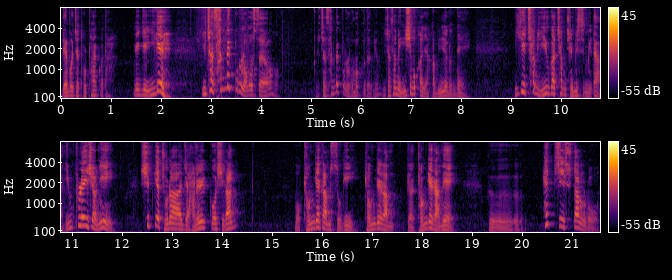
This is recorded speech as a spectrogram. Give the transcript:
네 번째 돌파할 거다. 근데 이제 이게 2,300불을 넘었어요. 2,300불을 넘었거든요. 2,325까지 약간 밀렸는데 이게 참 이유가 참 재밌습니다. 인플레이션이 쉽게 둔화하지 않을 것이란 뭐 경계감 속이 경계감 그러니까 경계감의 그 해지 수단으로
